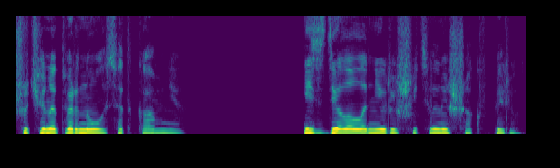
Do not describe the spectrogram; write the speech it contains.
Шучин отвернулась от камня и сделала нерешительный шаг вперед.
